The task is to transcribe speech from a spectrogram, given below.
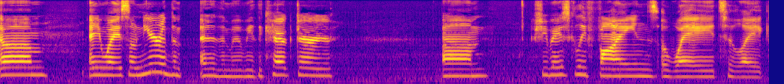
um anyway, so near the end of the movie, the character um she basically finds a way to like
